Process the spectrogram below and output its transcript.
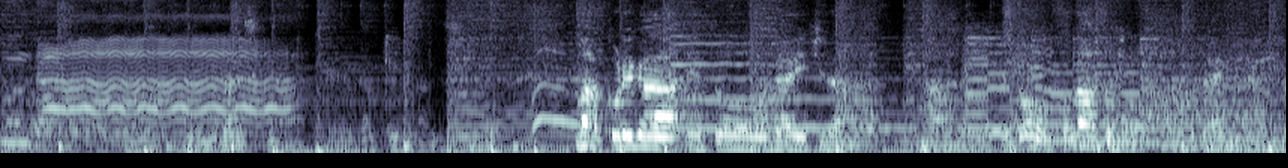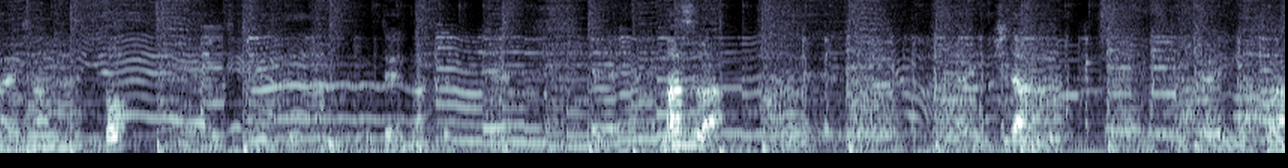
僕も大好きな、えー楽曲なんですけど。まあこれが、えー、と第1弾なんだけどこの後も第2弾第3弾と、えー続いていく予定になってるので、えーまずは、えー第1弾の「フューチャリングトラ」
